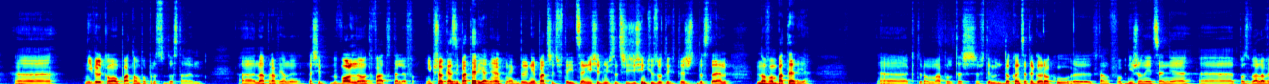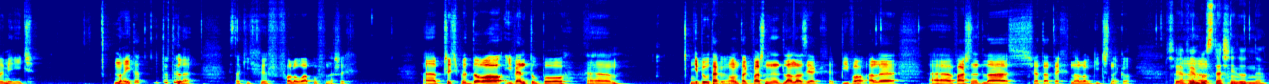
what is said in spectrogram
niewielką opłatą po prostu dostałem naprawiony, znaczy wolny od wad telefon. I przy okazji bateria, nie? Jakby nie patrzeć w tej cenie 760 zł, też dostałem nową baterię. E, którą Apple też w tym do końca tego roku e, tam w obniżonej cenie e, pozwala wymienić. No i to, to tyle z takich follow-upów naszych. Przejdźmy do eventu, bo nie był tak, on tak ważny dla nas jak piwo, ale ważny dla świata technologicznego. Czy ja wiem, był strasznie nudny.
